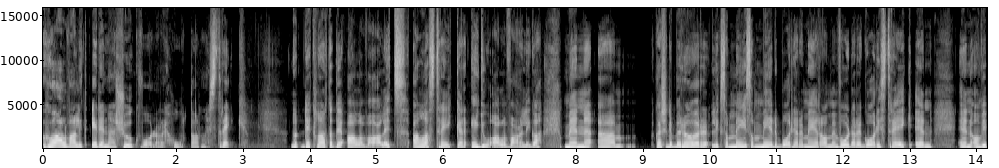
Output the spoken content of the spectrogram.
Hur allvarligt är det när sjukvårdare hotar med strejk? Det är klart att det är allvarligt. Alla strejker är ju allvarliga. Men um, kanske det berör liksom mig som medborgare mer om en vårdare går i strejk än, än om vi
